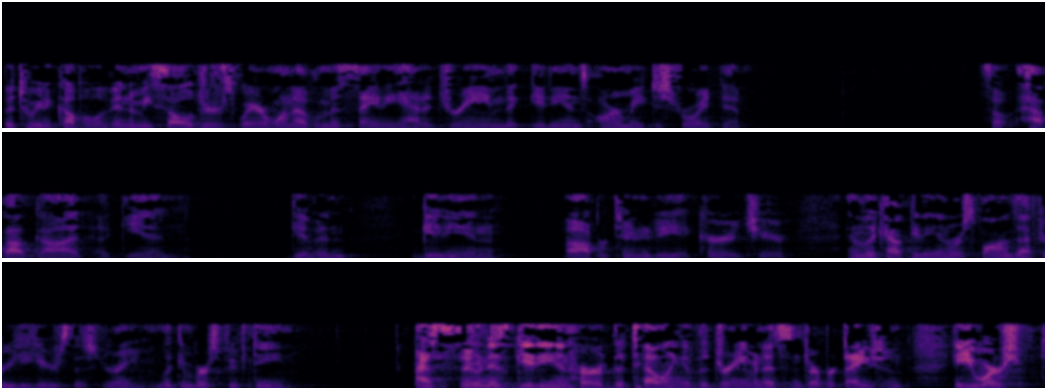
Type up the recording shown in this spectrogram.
between a couple of enemy soldiers where one of them is saying he had a dream that Gideon's army destroyed them. So, how about God again giving Gideon opportunity at courage here? And look how Gideon responds after he hears this dream. Look in verse 15. As soon as Gideon heard the telling of the dream and its interpretation, he worshiped.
